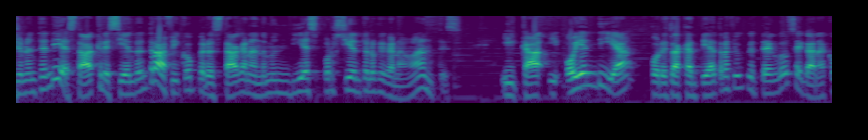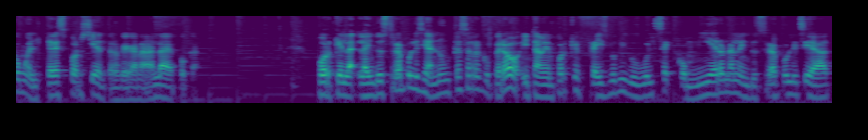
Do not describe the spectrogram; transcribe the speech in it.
yo no entendía, estaba creciendo en tráfico, pero estaba ganándome un 10% de lo que ganaba antes. Y, hoy en día, por la cantidad de tráfico que tengo, se gana como el 3% de lo que ganaba en la época. Porque la, industria de publicidad nunca se recuperó y también porque Facebook y Google se comieron a la industria de publicidad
